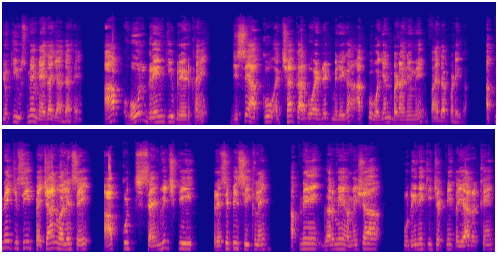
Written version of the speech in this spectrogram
क्योंकि उसमें मैदा ज़्यादा है। आप होल ग्रेन की ब्रेड खाएँ, जिससे आपको अच्छा कार्बोहाइड्रेट मिलेगा, आपको वज़न बढ़ाने में फ़ायदा पड़ेगा। अपने किसी पहचान वाले से आप कुछ सैंडविच की रेसिपी सीख लें। अपने घर में हमेशा पुदीने की चटनी तैयार रखें।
